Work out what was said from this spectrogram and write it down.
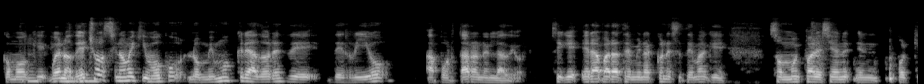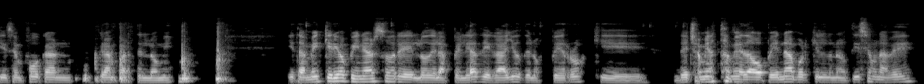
Como que, bueno, de hecho, si no me equivoco, los mismos creadores de, de Río aportaron en la de hoy. Así que era para terminar con ese tema que son muy parecidos en- porque se enfocan gran parte en lo mismo. Y también quería opinar sobre lo de las peleas de gallos de los perros, que de hecho a mí hasta me ha dado pena porque en la noticia una vez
